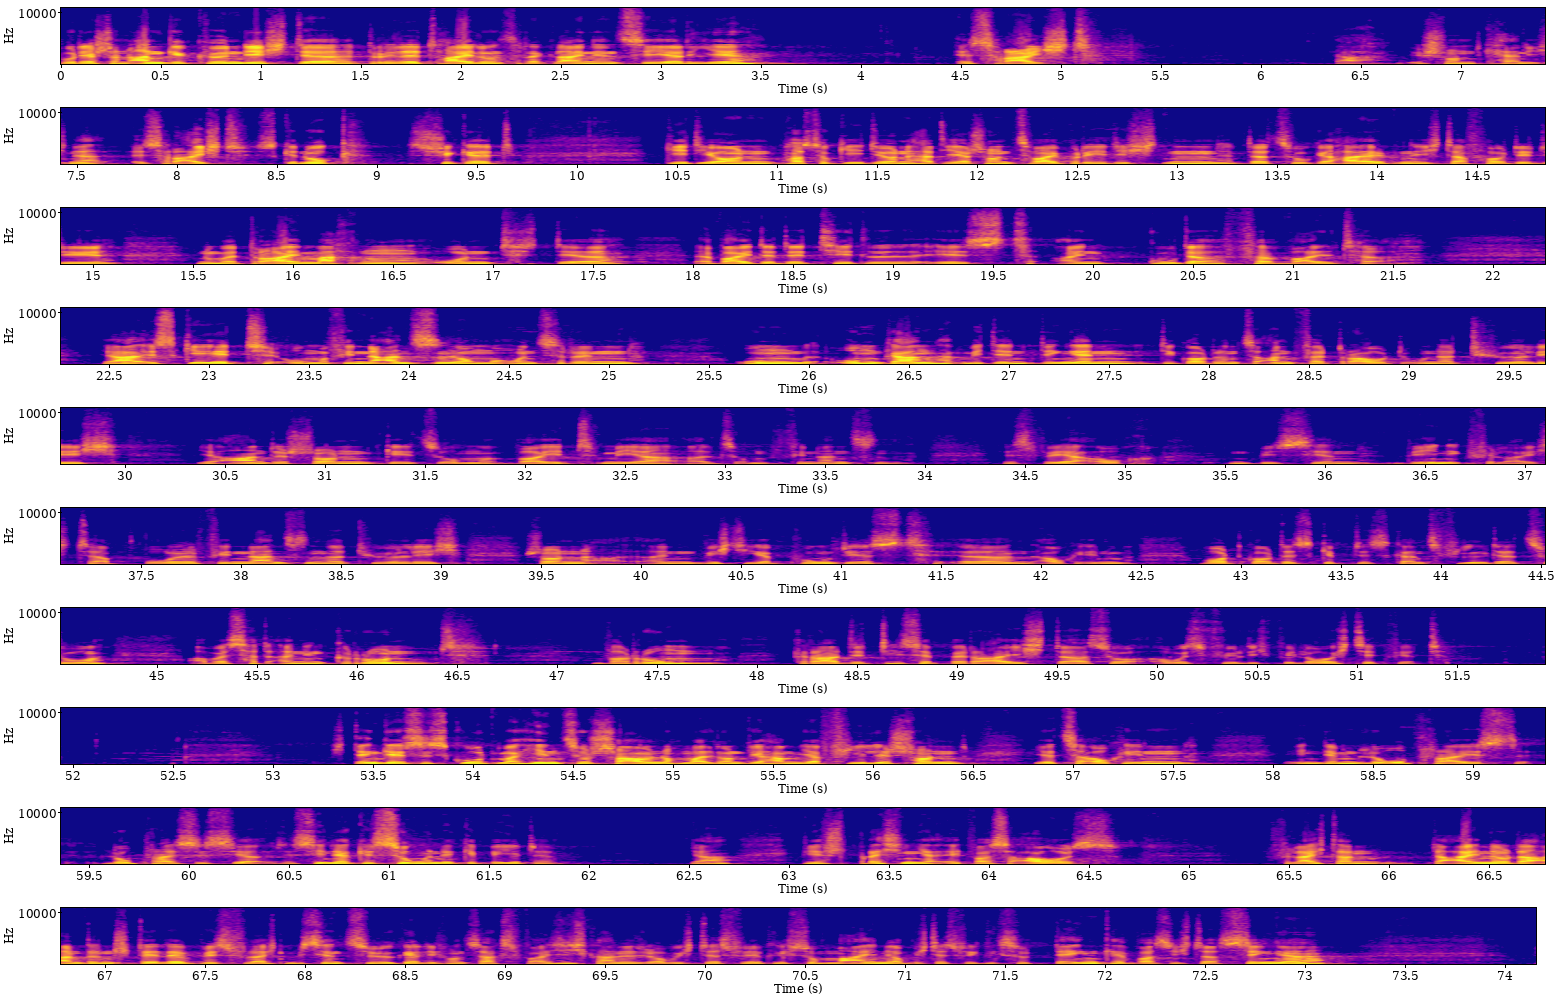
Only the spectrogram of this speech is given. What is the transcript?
Wurde ja schon angekündigt, der dritte Teil unserer kleinen Serie. Es reicht. Ja, ist schon kernig, ne? Es reicht, ist genug, ist schickert. Gideon, Pastor Gideon hat ja schon zwei Predigten dazu gehalten. Ich darf heute die Nummer drei machen und der erweiterte Titel ist Ein guter Verwalter. Ja, es geht um Finanzen, um unseren Umgang mit den Dingen, die Gott uns anvertraut. Und natürlich, ihr ahnt es schon, geht es um weit mehr als um Finanzen. Es wäre auch ein bisschen wenig vielleicht, obwohl Finanzen natürlich schon ein wichtiger Punkt ist. Äh, auch im Wort Gottes gibt es ganz viel dazu, aber es hat einen Grund, warum gerade dieser Bereich da so ausführlich beleuchtet wird. Ich denke, es ist gut, mal hinzuschauen nochmal, und wir haben ja viele schon jetzt auch in, in dem Lobpreis. Lobpreis ist ja, das sind ja gesungene Gebete. Ja, wir sprechen ja etwas aus. Vielleicht an der einen oder anderen Stelle bist du vielleicht ein bisschen zögerlich und sagst, weiß ich gar nicht, ob ich das wirklich so meine, ob ich das wirklich so denke, was ich da singe.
